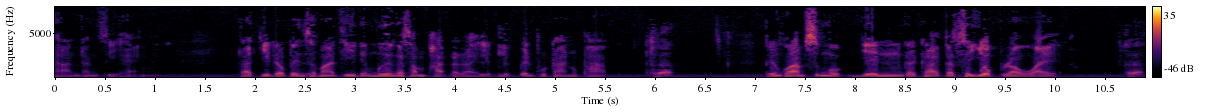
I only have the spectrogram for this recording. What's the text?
ฐานทั้งสี่แห่ง ถ้าจิตเราเป็นสมาธิเนี่ยเหมือนก็สัมผัสอะไรลึกๆ เป็นพุทธานุภาพ ครับ เป็นความสงบเย็นคล้ายๆกับสยบเราไว้ครับ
